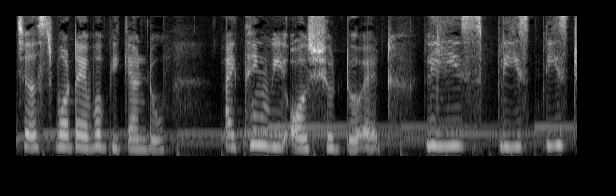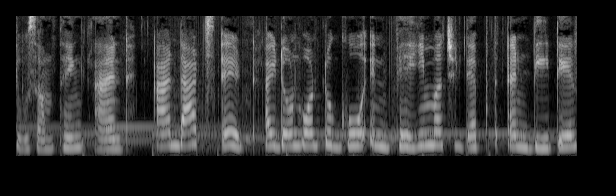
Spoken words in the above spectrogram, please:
Just whatever we can do I think we all should do it. Please, please, please do something and and that's it. I don't want to go in very much depth and detail.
